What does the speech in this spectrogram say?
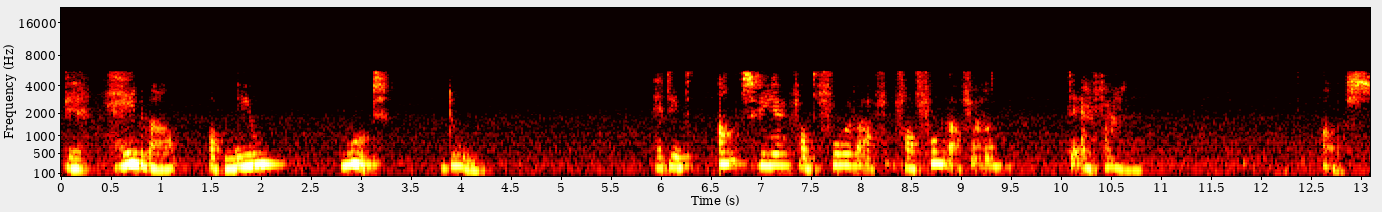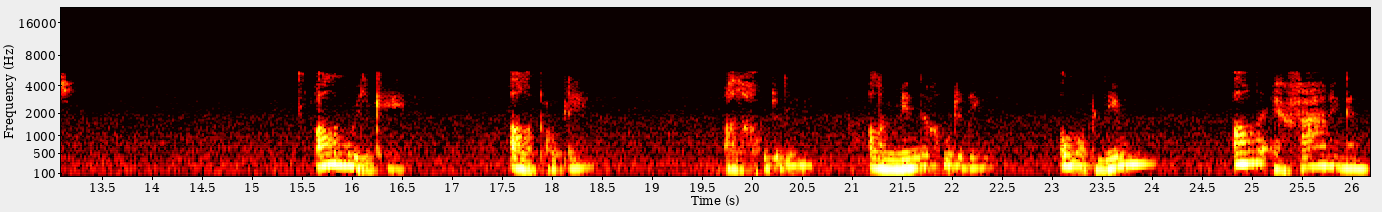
weer helemaal opnieuw moet doen. Het dient alles weer van tevoren af, van voren af aan te ervaren. Alles. Alle moeilijkheden, alle problemen, alle goede dingen, alle minder goede dingen, om opnieuw alle ervaringen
